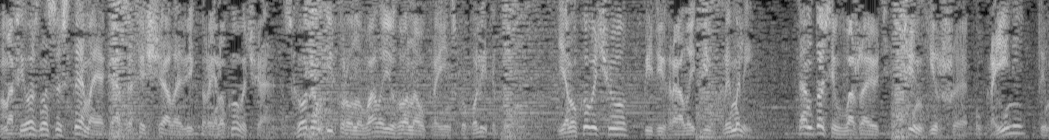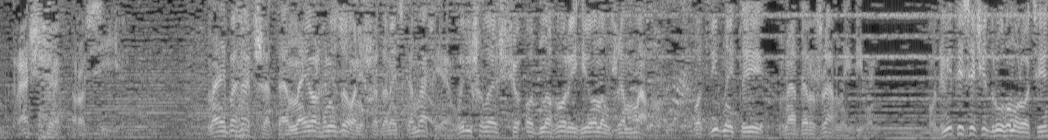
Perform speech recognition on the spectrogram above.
Мафіозна система, яка захищала Віктора Януковича, згодом і коронувала його на українську політику. Януковичу підіграли і в Кремлі. Там досі вважають, чим гірше Україні, тим краще Росії. Найбагатша та найорганізованіша донецька мафія вирішила, що одного регіону вже мало. Потрібно йти на державний рівень. У 2002 році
